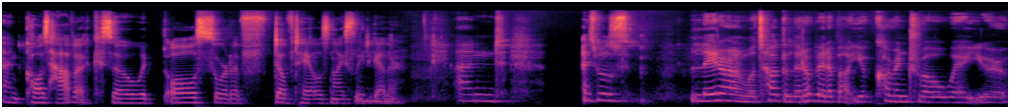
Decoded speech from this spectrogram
and cause havoc so it all sort of dovetails nicely mm-hmm. together and i suppose later on we'll talk a little bit about your current role where you're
